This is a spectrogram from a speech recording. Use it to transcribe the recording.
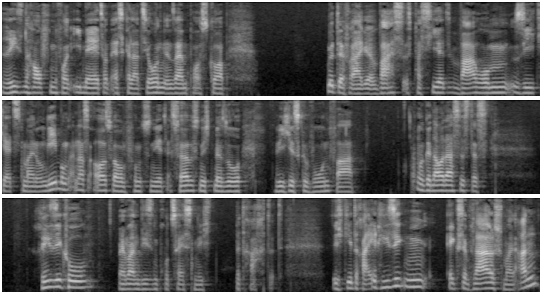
Riesenhaufen von E-Mails und Eskalationen in seinem Postkorb mit der Frage, was ist passiert, warum sieht jetzt meine Umgebung anders aus, warum funktioniert der Service nicht mehr so, wie ich es gewohnt war. Und genau das ist das Risiko, wenn man diesen Prozess nicht betrachtet. Ich gehe drei Risiken exemplarisch mal an.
